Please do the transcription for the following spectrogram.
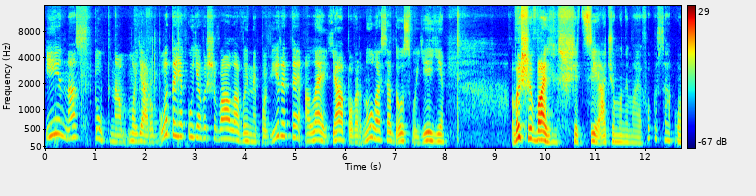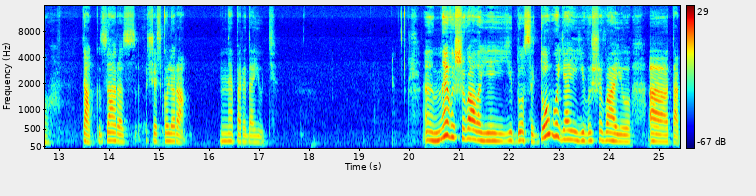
І наступна моя робота, яку я вишивала, ви не повірите, але я повернулася до своєї вишивальщиці. А чому немає фокуса? О, так, зараз щось кольора не передають. Е, Не вишивала я її досить довго, я її вишиваю, а, так,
